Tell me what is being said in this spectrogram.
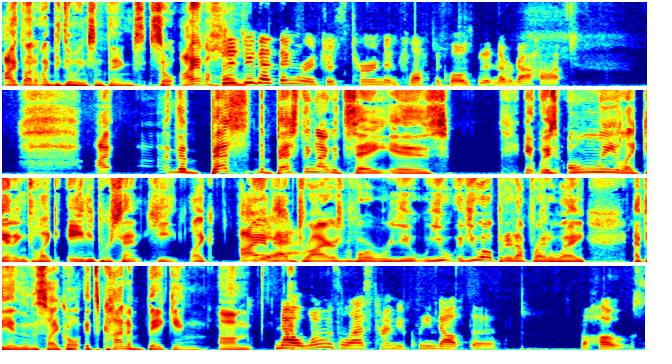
I thought it might be doing some things. So I have a Did home. it do that thing where it just turned and fluffed the clothes but it never got hot? I the best the best thing I would say is it was only like getting to like 80% heat. Like I have Yeah. had dryers before where you you if you open it up right away at the end of the cycle, it's kind of baking. Um Now, when was the last time you cleaned out the the hose.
